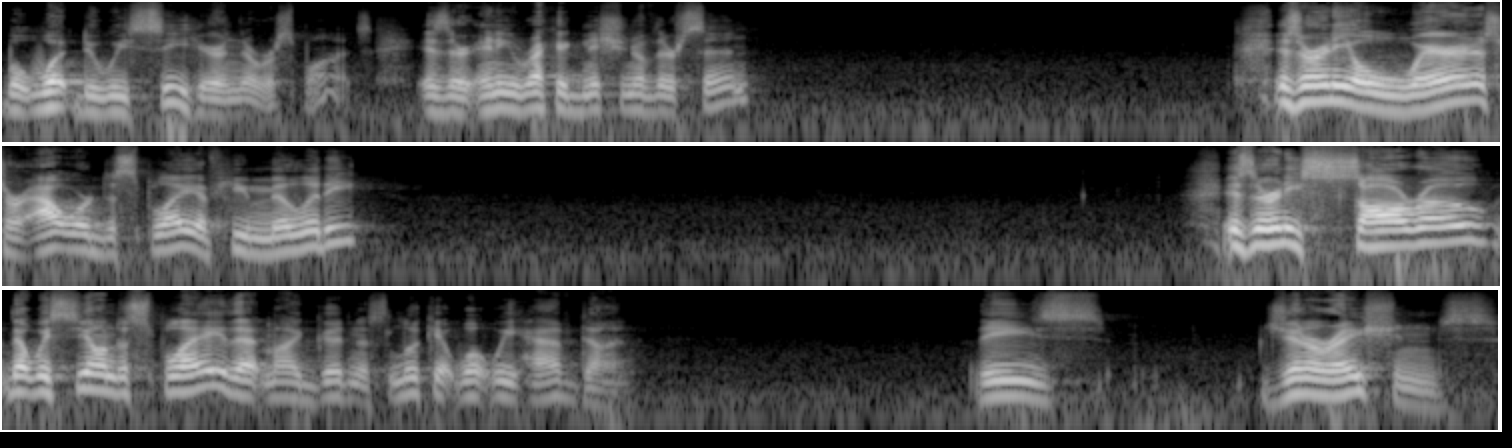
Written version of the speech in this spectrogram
But what do we see here in their response? Is there any recognition of their sin? Is there any awareness or outward display of humility? Is there any sorrow that we see on display that, my goodness, look at what we have done? These generations,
